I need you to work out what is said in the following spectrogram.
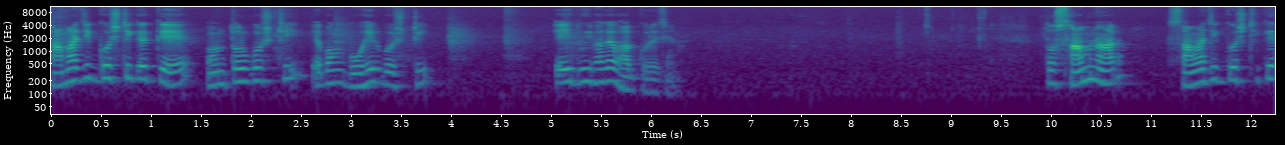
সামাজিক গোষ্ঠীকে অন্তর্গোষ্ঠী এবং বহির্গোষ্ঠী এই দুই ভাগে ভাগ করেছেন। তো সামনার সামাজিক গোষ্ঠীকে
